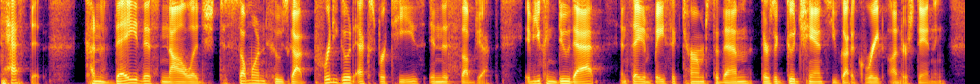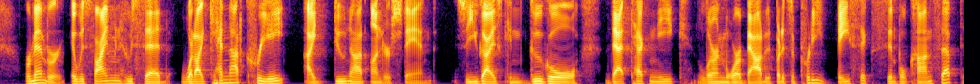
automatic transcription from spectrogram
test it. Convey this knowledge to someone who's got pretty good expertise in this subject. If you can do that and say in basic terms to them, there's a good chance you've got a great understanding. Remember, it was Feynman who said, What I cannot create, I do not understand. So you guys can Google that technique, learn more about it, but it's a pretty basic, simple concept,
